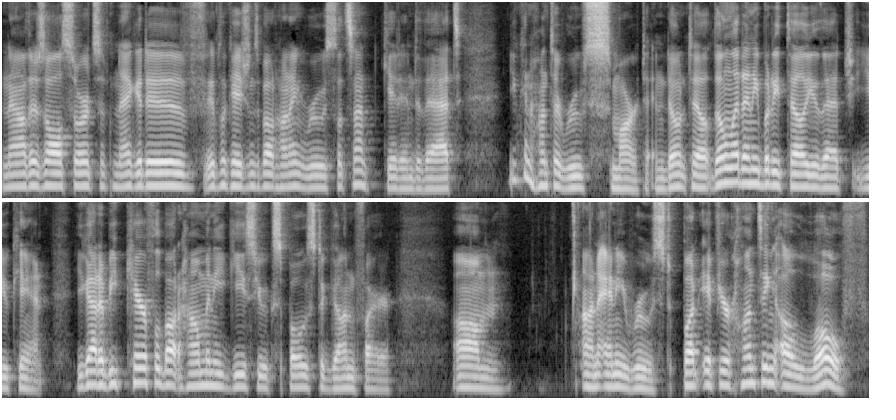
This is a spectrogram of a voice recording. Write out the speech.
Now, there's all sorts of negative implications about hunting roosts. Let's not get into that. You can hunt a roost smart, and don't tell, don't let anybody tell you that you can't. You got to be careful about how many geese you expose to gunfire um, on any roost. But if you're hunting a loaf,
